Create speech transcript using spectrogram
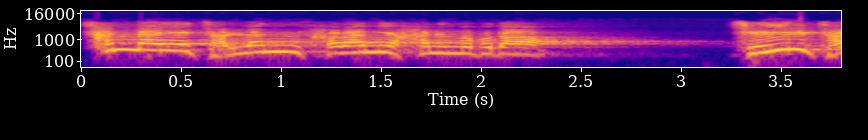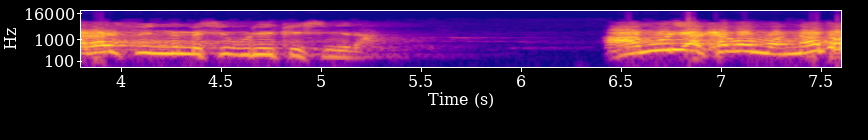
천나에 잘난 사람이 하는 것보다 제일 잘할 수 있는 것이 우리에게 있습니다. 아무리 약하고 못 나도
